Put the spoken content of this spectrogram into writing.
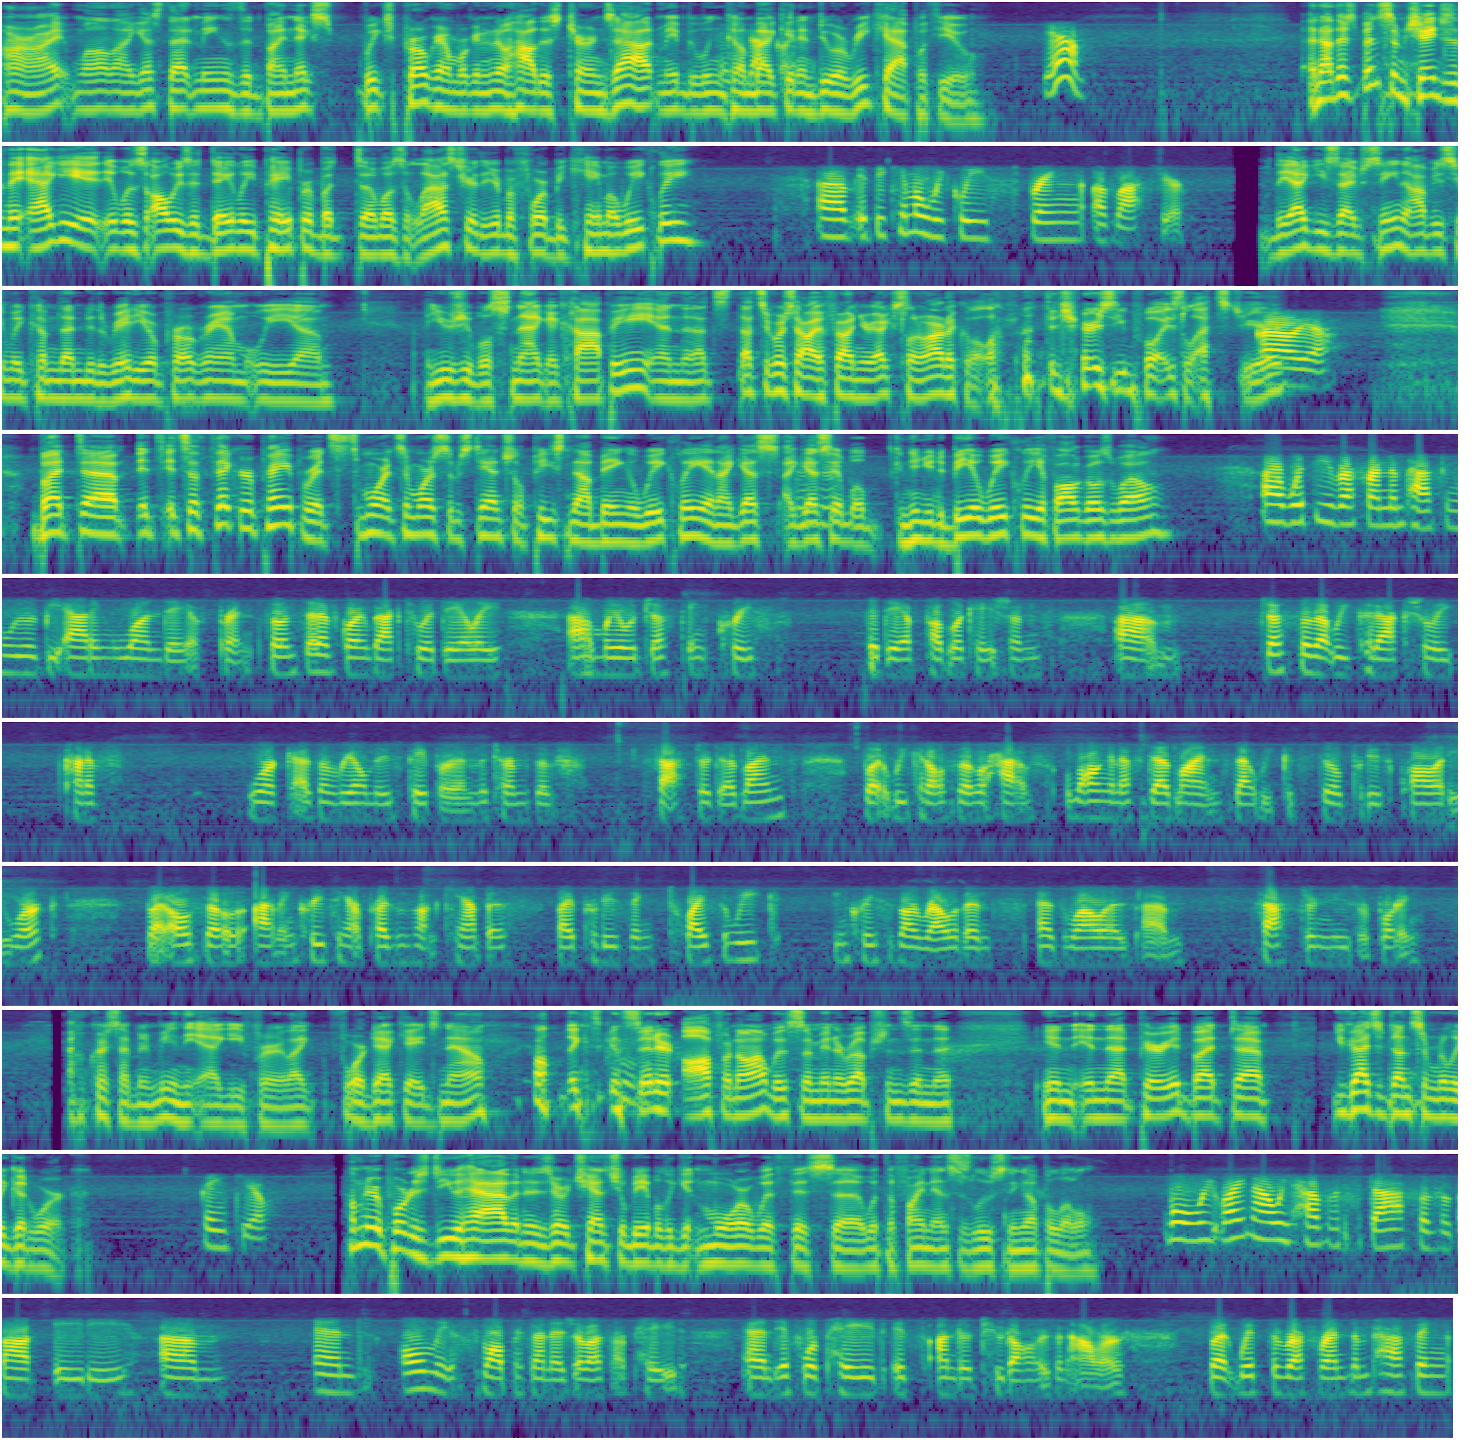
All right. Well, I guess that means that by next week's program, we're going to know how this turns out. Maybe we can come back in and do a recap with you. Yeah. And now, there's been some changes in the Aggie. It, it was always a daily paper, but uh, was it last year, the year before, it became a weekly? Um, it became a weekly spring of last year. The Aggies I've seen, obviously, when we come down to the radio program, we um, usually will snag a copy, and that's that's of course how I found your excellent article about the Jersey Boys last year. Oh yeah. But uh, it's it's a thicker paper. It's more it's a more substantial piece now, being a weekly, and I guess I mm-hmm. guess it will continue to be a weekly if all goes well. Uh, with the referendum passing, we would be adding one day of print. So instead of going back to a daily, um, we would just increase the day of publications, um, just so that we could actually kind of work as a real newspaper in the terms of faster deadlines, but we could also have long enough deadlines that we could still produce quality work, but also um, increasing our presence on campus by producing twice a week increases our relevance as well as um, faster news reporting. Of course, I've been reading the Aggie for like four decades now. All things considered, off and on with some interruptions in the in in that period. But uh, you guys have done some really good work. Thank you. How many reporters do you have, and is there a chance you'll be able to get more with this uh, with the finances loosening up a little? Well, we, right now we have a staff of about 80, um, and only a small percentage of us are paid. And if we're paid, it's under two dollars an hour. But with the referendum passing,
